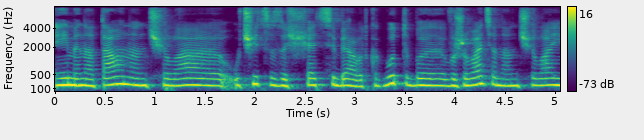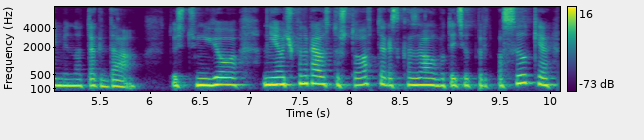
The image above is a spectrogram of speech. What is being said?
и именно там она начала учиться защищать себя. Вот как будто бы выживать она начала именно тогда. То есть у нее... Мне очень понравилось то, что автор рассказал вот эти вот предпосылки,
